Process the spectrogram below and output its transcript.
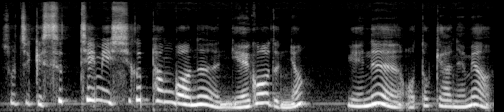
솔직히 스팀이 시급한 거는 얘거든요. 얘는 어떻게 하냐면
